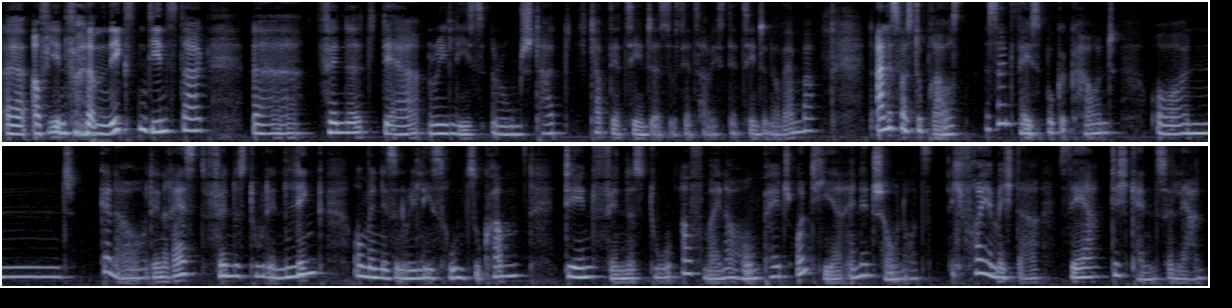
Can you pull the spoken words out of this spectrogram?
Äh, auf jeden Fall am nächsten Dienstag äh, findet der Release Room statt. Ich glaube, der 10. ist es, jetzt habe ich es, der 10. November. Alles, was du brauchst, ist ein Facebook-Account und genau, den Rest findest du, den Link, um in diesen Release Room zu kommen, den findest du auf meiner Homepage und hier in den Show Notes. Ich freue mich da sehr, dich kennenzulernen.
